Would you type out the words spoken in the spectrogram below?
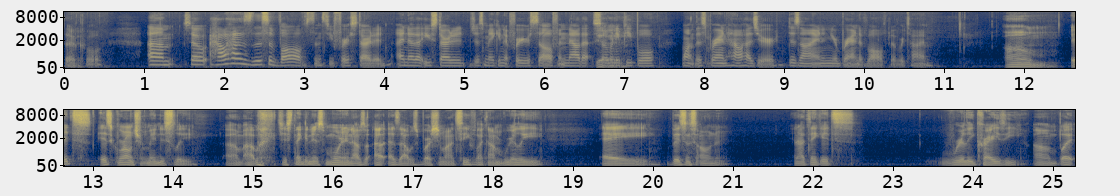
so yeah. cool. Um, so how has this evolved since you first started? I know that you started just making it for yourself, and now that so yeah. many people want this brand, how has your design and your brand evolved over time? Um, it's it's grown tremendously. Um, I was just thinking this morning, I was as I was brushing my teeth, like I'm really a business owner, and I think it's really crazy. Um, but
